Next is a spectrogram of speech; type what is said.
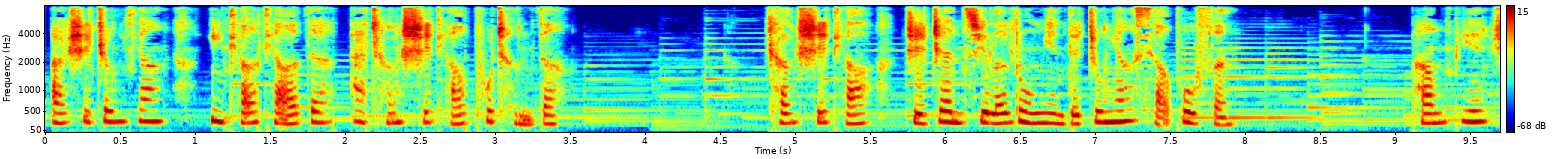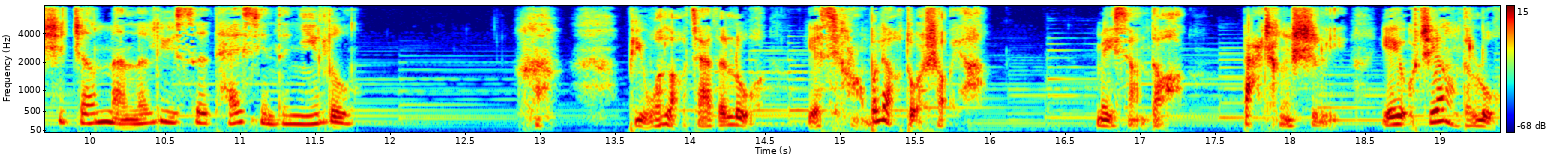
而是中央一条条的大长石条铺成的。长石条只占据了路面的中央小部分，旁边是长满了绿色苔藓的泥路。哼，比我老家的路也强不了多少呀！没想到大城市里也有这样的路。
